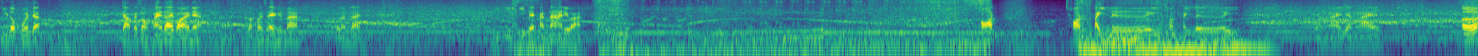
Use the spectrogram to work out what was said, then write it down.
จริงเราควรจะจับไปสองคันได้ก่อนเนี่ยแล้วค่อยแซงขึ้นมาแต่ไม่เป็นไรมี EP ใส่คันหน้าดีกว่าช็อตช็อตไปเลยช็อตไปเลยยังไงยังไง เออ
